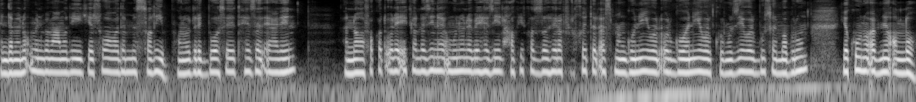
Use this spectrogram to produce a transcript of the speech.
عندما نؤمن بمعمودية يسوع ودم الصليب وندرك بواسطة هذا الإعلان أنه فقط أولئك الذين يؤمنون بهذه الحقيقة الظاهرة في الخيط الأسمنجوني والأرجواني والقرمزي والبوص المبروم يكونوا أبناء الله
